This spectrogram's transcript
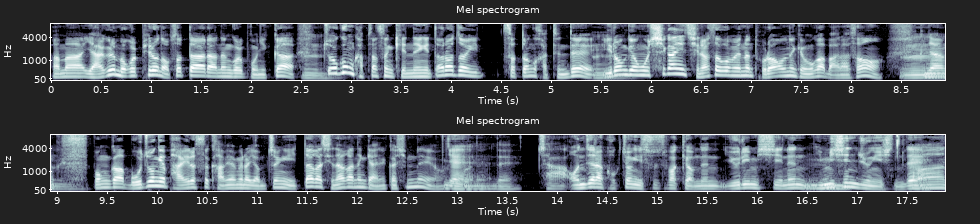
아마 약을 먹을 필요는 없었다라는 걸 보니까 음. 조금 갑상선 기능이 떨어져 있었던 것 같은데 음. 이런 경우 시간이 지나서 보면은 돌아오는 경우가 많아서 음. 그냥 뭔가 모종의 바이러스 감염이나 염증이 있다가 지나가는 게 아닐까 싶네요. 예. 이거는. 네. 자 언제나 걱정이 있을 수밖에 없는 유림 씨는 음. 임신 중이신데 아,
